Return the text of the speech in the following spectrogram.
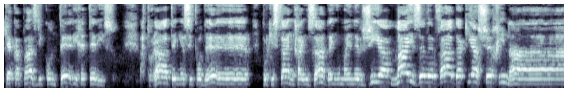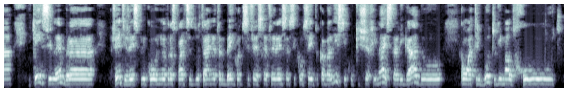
que é capaz de conter e reter isso. A Torá tem esse poder porque está enraizada em uma energia mais elevada que a Shekhinah. Quem se lembra gente já explicou em outras partes do Tânia também, quando se fez referência a esse conceito cabalístico, que Shekhinah está ligado com o atributo de Malchut,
